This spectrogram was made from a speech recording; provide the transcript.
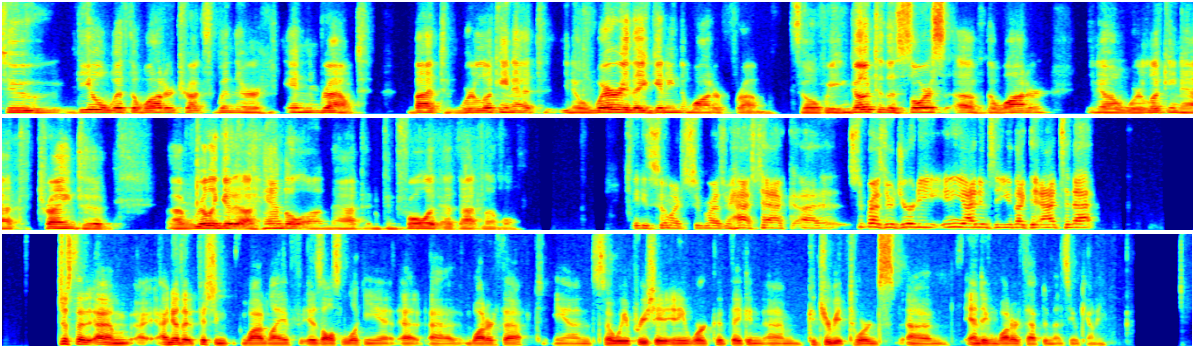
to deal with the water trucks when they're in route, but we're looking at, you know, where are they getting the water from? So if we can go to the source of the water, you know, we're looking at trying to uh, really get a handle on that and control it at that level. Thank you so much, Supervisor Haschak. Uh, Supervisor Gjerde, any items that you'd like to add to that? Just that um, I know that Fish and Wildlife is also looking at, at uh, water theft, and so we appreciate any work that they can um, contribute towards um, ending water theft in Mendocino County.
